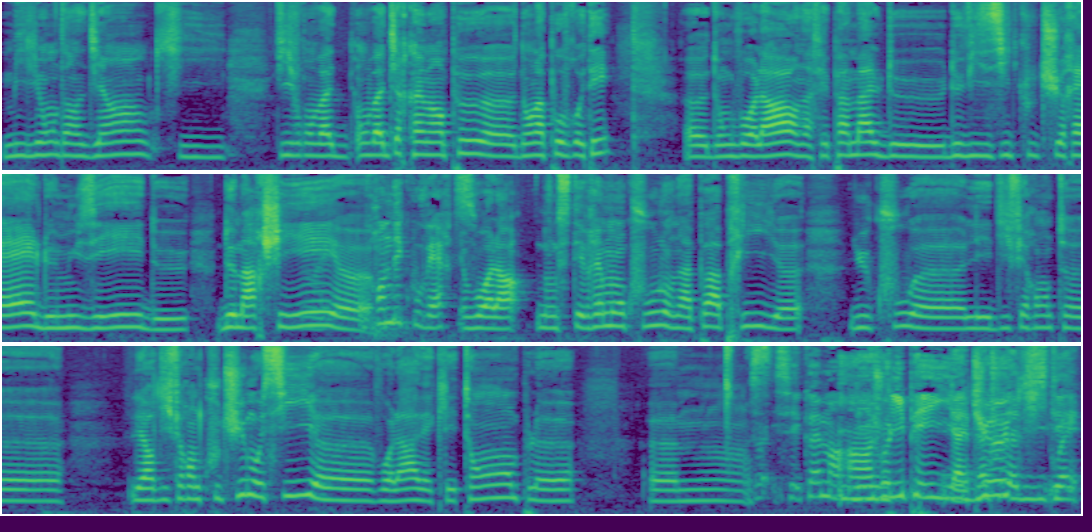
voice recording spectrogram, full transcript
millions d'Indiens qui on va, on va dire, quand même un peu euh, dans la pauvreté. Euh, donc voilà, on a fait pas mal de, de visites culturelles, de musées, de, de marchés. euh, Grande découverte. voilà, donc c'était vraiment cool. On a pas appris du coup les différentes leurs différentes coutumes aussi, euh, voilà, avec les temples. euh, Ouais, C'est quand même un, joli pays, il y a les plein de qui- ouais,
